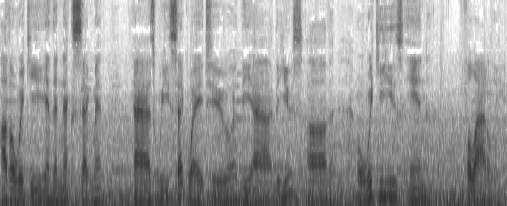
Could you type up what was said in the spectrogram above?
of a wiki in the next segment as we segue to the uh, the use of wikis in philately.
